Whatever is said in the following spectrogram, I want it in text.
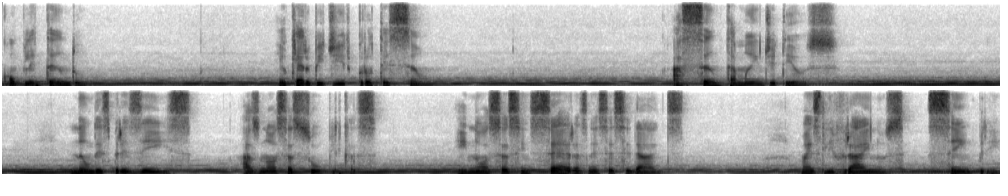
completando, eu quero pedir proteção à Santa Mãe de Deus. Não desprezeis as nossas súplicas em nossas sinceras necessidades, mas livrai-nos sempre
